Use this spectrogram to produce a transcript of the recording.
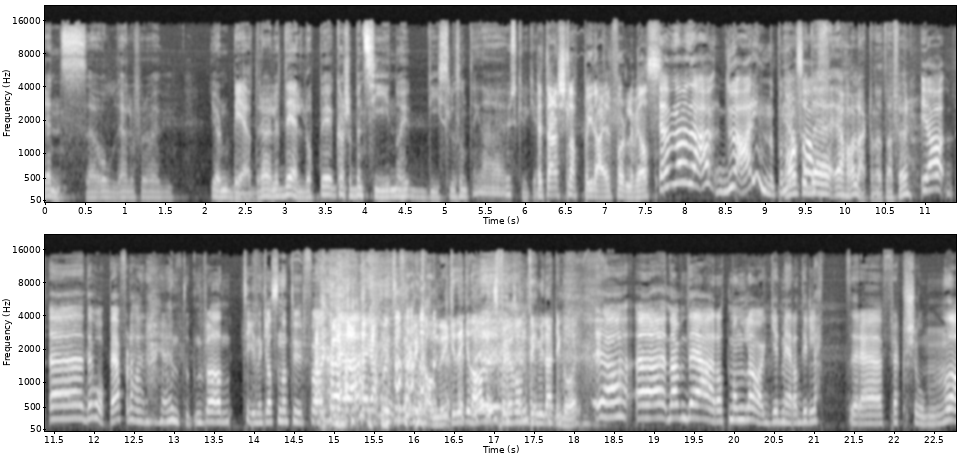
rense olje, eller for å gjøre den bedre. Eller dele opp i kanskje bensin og diesel og sånne ting. Jeg husker ikke. Dette er slappe greier foreløpig, ass. Ja, men det er, du er inne på noe, Ja, altså. det, jeg har lært om dette her før. Ja, eh, det håper jeg, for det her har jeg hentet den fra 10. klasse naturfag. ja, men selvfølgelig kan vi ikke det ikke da. Det spiller sånne ting vi lærte i går. ja, eh, nei, men det er at man lager mer av de lettere fraksjonene, da.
